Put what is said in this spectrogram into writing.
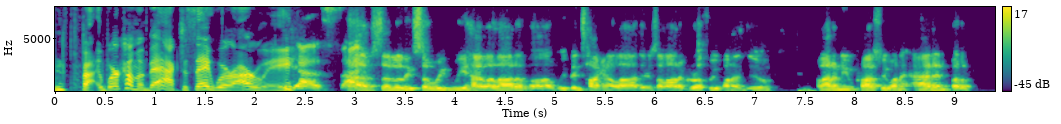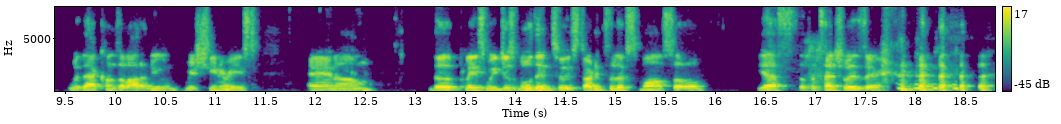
And fi- we're coming back to say, where are we? Yes. I, Absolutely. So we, we have a lot of uh, we've been talking a lot. There's a lot of growth we want to do, a lot of new products we want to add in, but with that comes a lot of new machineries, and um, the place we just moved into is starting to look small. So yes, the potential is there.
